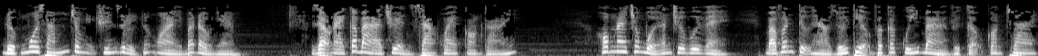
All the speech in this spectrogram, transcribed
được mua sắm trong những chuyến du lịch nước ngoài bắt đầu nhàm. Dạo này các bà chuyển sang khoe con cái. Hôm nay trong buổi ăn trưa vui vẻ, bà Vân tự hào giới thiệu với các quý bà về cậu con trai,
